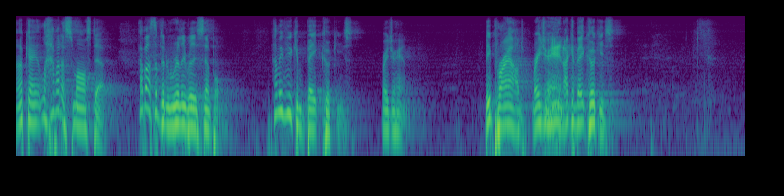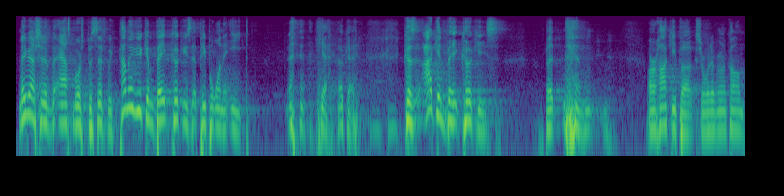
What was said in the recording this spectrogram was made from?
Okay, how about a small step? How about something really, really simple? How many of you can bake cookies? Raise your hand. Be proud. Raise your hand. I can bake cookies. Maybe I should have asked more specifically. How many of you can bake cookies that people want to eat? yeah, okay. Because I can bake cookies, but or hockey pucks or whatever you want to call them.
